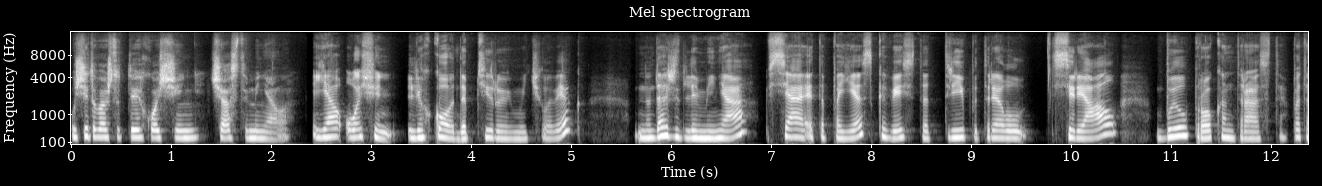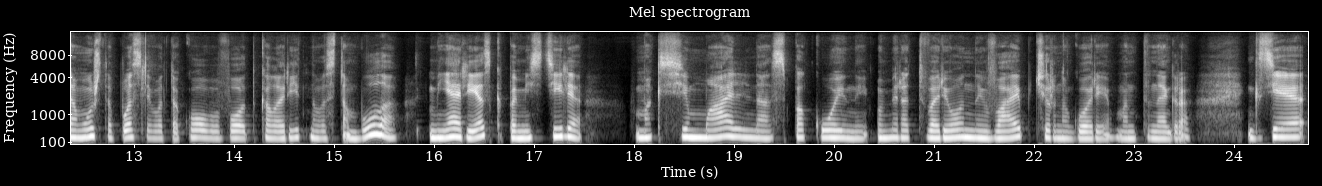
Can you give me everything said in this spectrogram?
учитывая, что ты их очень часто меняла. Я очень легко адаптируемый человек, но даже для меня вся эта поездка, весь этот трип и travel сериал был про контрасты, потому что после вот такого вот колоритного Стамбула меня резко поместили в максимально спокойный, умиротворенный вайб Черногории, Монтенегро, где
